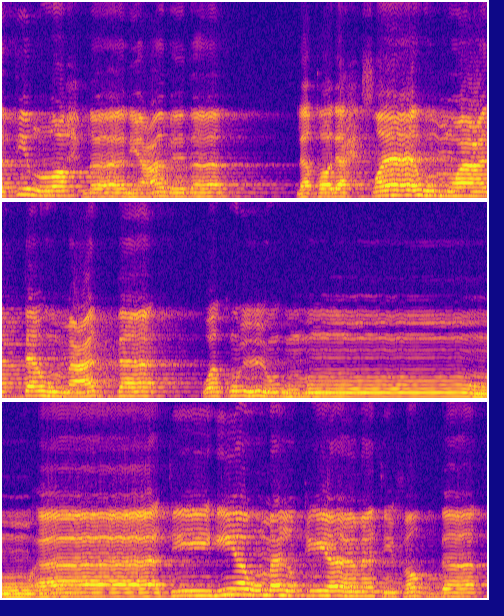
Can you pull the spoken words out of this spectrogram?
آتي الرحمن عبدا. لقد أحصاهم وعدهم عدا وكلهم آتيه يوم القيامة فردا.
